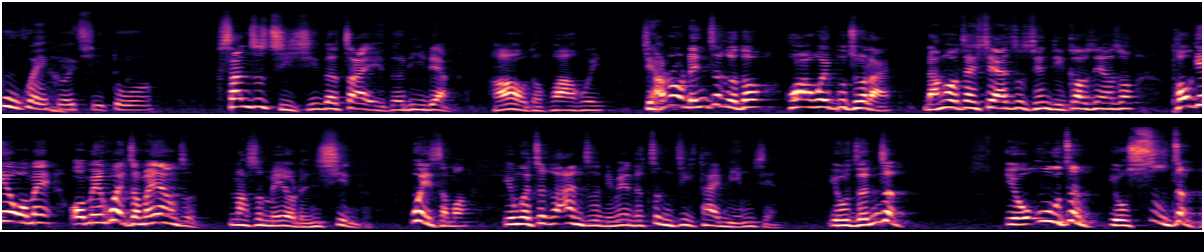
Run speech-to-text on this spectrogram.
部会何其多，三支几席的在野的力量好好的发挥，假若连这个都发挥不出来，然后在下一次选举告诉他说投给我们，我们会怎么样子，那是没有人信的。为什么？因为这个案子里面的证据太明显，有人证。有物证，有事证。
